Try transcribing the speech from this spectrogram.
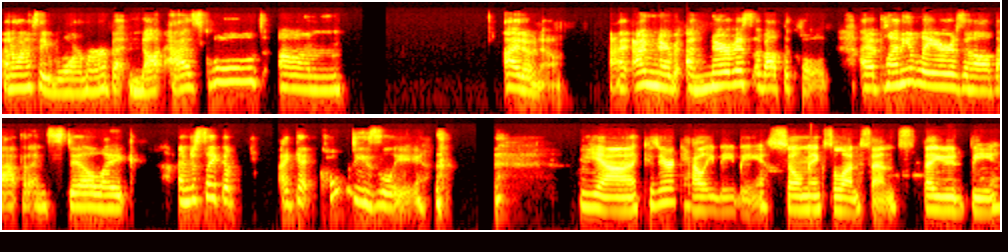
I don't want to say warmer, but not as cold. Um, I don't know. I, I'm nervous. I'm nervous about the cold. I have plenty of layers and all that, but I'm still like, I'm just like a, I get cold easily. yeah, because you're a Cali baby, so it makes a lot of sense that you'd be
